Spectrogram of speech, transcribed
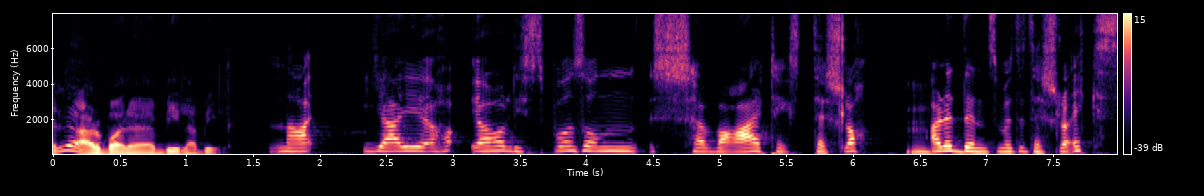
Eller er det bare bil er bil? Nei, jeg, jeg har lyst på en sånn svær Tesla. Mm. Er det den som heter Tesla X?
